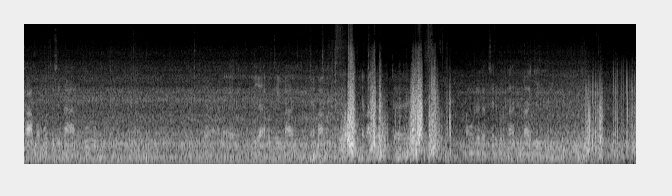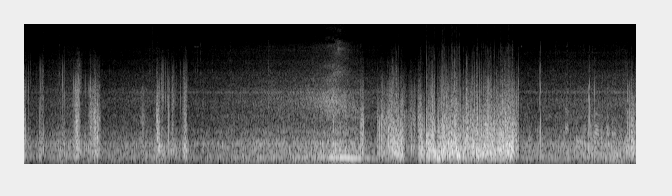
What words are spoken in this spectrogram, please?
kamu mutusin aku ya, ya aku terima emang emang udah emang udah gak bisa dipertahankan lagi aku yang terlalu menuntut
